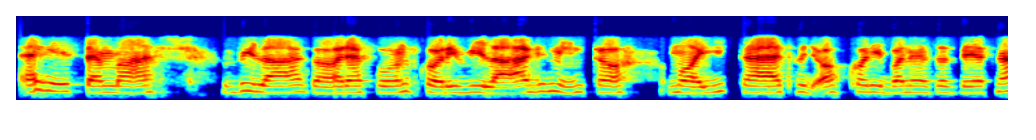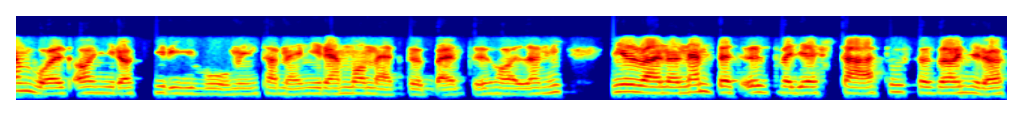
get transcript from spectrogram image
Egészen más világ, a reformkori világ, mint a mai, tehát hogy akkoriban ez azért nem volt annyira kirívó, mint amennyire ma megdöbbentő hallani. Nyilván a nemzet özvegyes státusz az annyira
